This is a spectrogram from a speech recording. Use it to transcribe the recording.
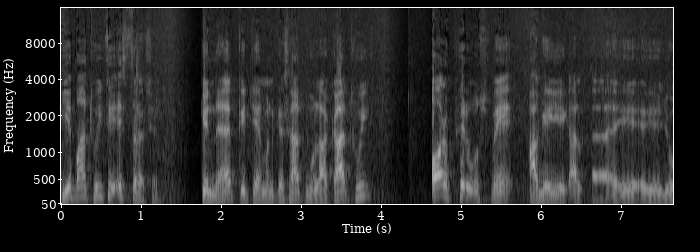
यह बात हुई थी इस तरह से कि नैब के चेयरमैन के साथ मुलाकात हुई और फिर उसमें आगे ये ये, ये जो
